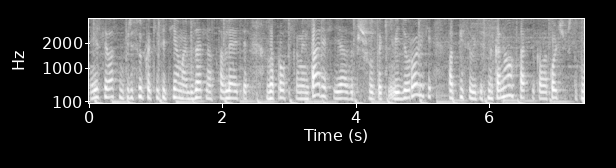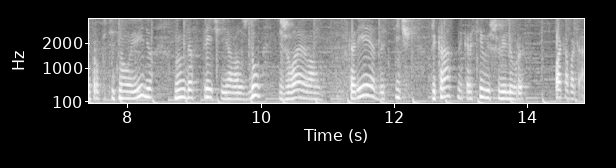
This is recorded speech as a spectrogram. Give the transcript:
Если вас интересуют какие-то темы, обязательно оставляйте запросы в комментариях, я запишу такие видеоролики. Подписывайтесь на канал, ставьте колокольчик, чтобы не пропустить новые видео. Ну и до встречи, я вас жду и желаю вам скорее достичь прекрасной, красивой шевелюры. Пока-пока!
